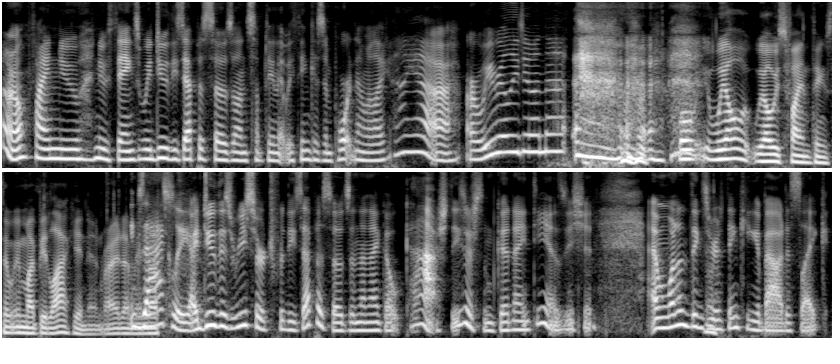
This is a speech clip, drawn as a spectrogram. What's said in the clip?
I don't know, find new new things. We do these episodes on something that we think is important, and we're like, oh yeah, are we really doing that? well, we all we always find things that we might be lacking in, right? I mean, that's- exactly. I do this research for these episodes, and then I go, gosh, these are some good ideas. We should. And one of the things we we're thinking about is like,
